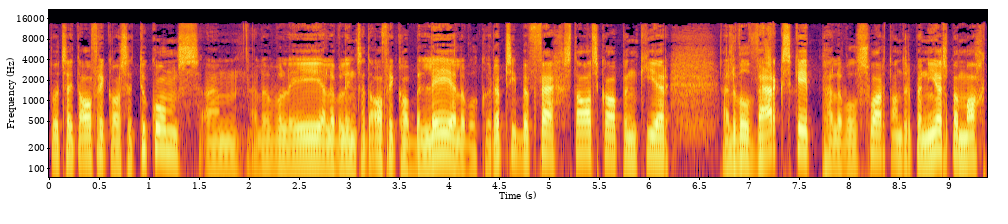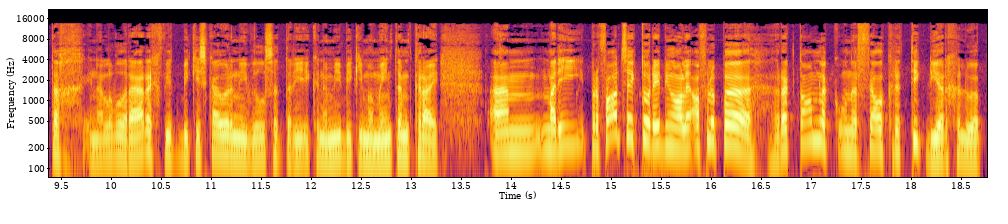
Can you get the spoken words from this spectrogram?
tot Suid-Afrika se toekoms. Um hulle wil hê hulle wil in Suid-Afrika belê, hulle wil korrupsie beveg, staatskaping keer. Hulle wil werk skep, hulle wil swart entrepreneurs bemagtig en hulle wil regtig weet bietjie skouer in die wiel sit dat die ekonomie bietjie momentum kry. Ehm um, maar die private sektor het nou al die afgelope ruk taamlik onder vel kritiek deurgeloop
